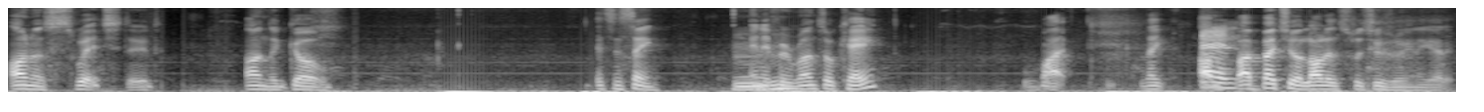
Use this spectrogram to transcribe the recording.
on a Switch, dude, on the go. It's insane. And if it Mm-hmm. runs okay, why? Like, I, And- I bet you a lot of Switch users are gonna get it.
